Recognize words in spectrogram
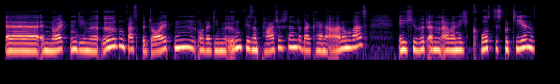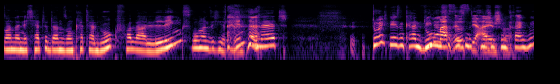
äh, in Leuten, die mir irgendwas bedeuten oder die mir irgendwie sympathisch sind oder keine Ahnung was. Ich würde dann aber nicht groß diskutieren, sondern ich hätte dann so einen Katalog voller Links, wo man sich im Internet durchlesen kann, wie Du das ist mit psychischen einfach. Kranken.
